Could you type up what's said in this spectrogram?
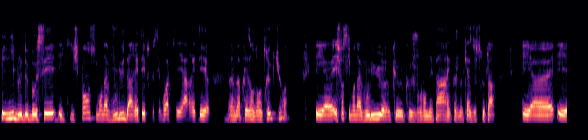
pénible de bosser et qui, je pense, m'en a voulu d'arrêter parce que c'est moi qui ai arrêté ma présence dans le truc, tu vois. Et, et je pense qu'il m'en a voulu que que je revende mes parts et que je me casse de ce truc-là. Et et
